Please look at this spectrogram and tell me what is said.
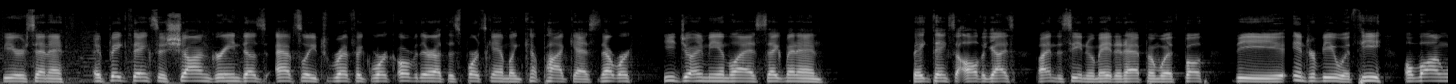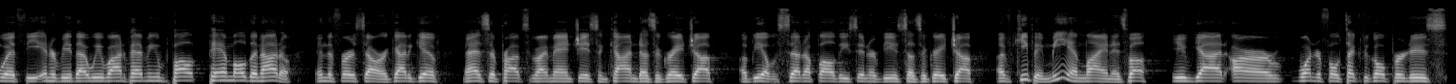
Peterson, and a big thanks to Sean Green. Does absolutely terrific work over there at the Sports Gambling Podcast Network. He joined me in the last segment, and big thanks to all the guys behind the scene who made it happen with both the interview with he, along with the interview that we wound up having with Pam Maldonado in the first hour. Got to give massive props to my man Jason Kahn. Does a great job of being able to set up all these interviews. Does a great job of keeping me in line as well. You've got our wonderful technical produce.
